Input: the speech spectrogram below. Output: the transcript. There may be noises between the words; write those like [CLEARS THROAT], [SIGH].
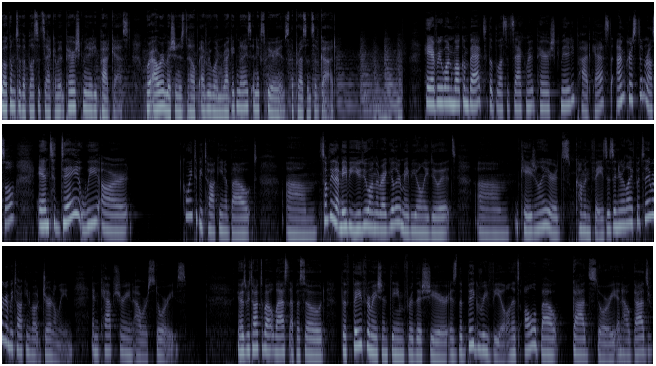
Welcome to the Blessed Sacrament Parish Community Podcast, where our mission is to help everyone recognize and experience the presence of God. Hey everyone, welcome back to the Blessed Sacrament Parish Community Podcast. I'm Kristen Russell, and today we are going to be talking about um, something that maybe you do on the regular, maybe you only do it um, occasionally or it's come in phases in your life. But today we're going to be talking about journaling and capturing our stories. You know, as we talked about last episode, the faith formation theme for this year is the big reveal, and it's all about God's story and how God's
